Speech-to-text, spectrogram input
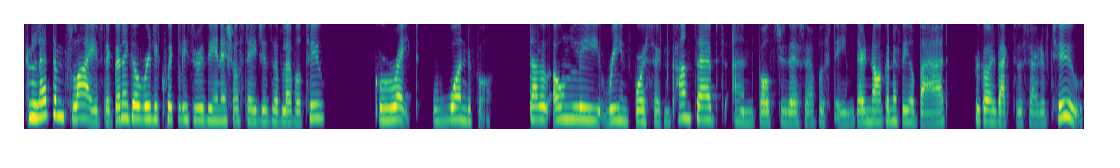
and let them fly. If they're going to go really quickly through the initial stages of level two, great, wonderful. That'll only reinforce certain concepts and bolster their self esteem. They're not going to feel bad for going back to the start of two.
